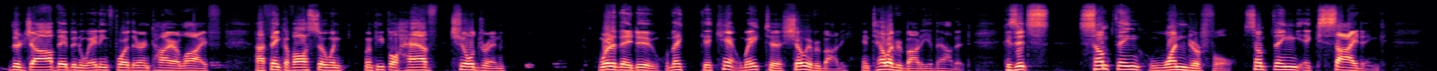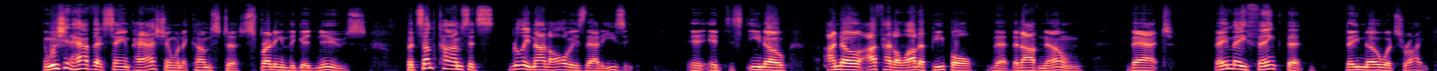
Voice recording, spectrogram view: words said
their job they've been waiting for their entire life. I think of also when, when people have children. What do they do? Well, they, they can't wait to show everybody and tell everybody about it because it's something wonderful, something exciting. And we should have that same passion when it comes to spreading the good news. But sometimes it's really not always that easy. It, it's, you know, I know I've had a lot of people that, that I've known that they may think that they know what's right.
